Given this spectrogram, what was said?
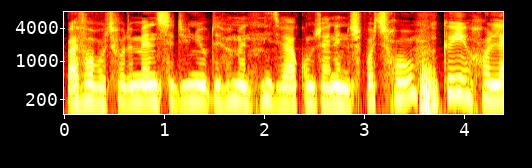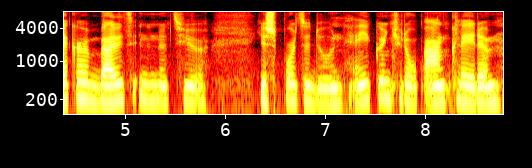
Bijvoorbeeld voor de mensen die nu op dit moment niet welkom zijn in de sportschool. Kun je gewoon lekker buiten in de natuur je sporten doen. En je kunt je erop aankleden.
